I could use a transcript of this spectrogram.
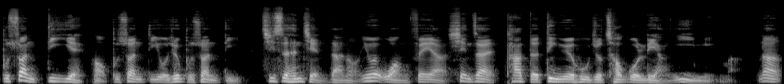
不算低耶，哦，不算低，我觉得不算低。其实很简单哦，因为网飞啊，现在它的订阅户就超过两亿名嘛。那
